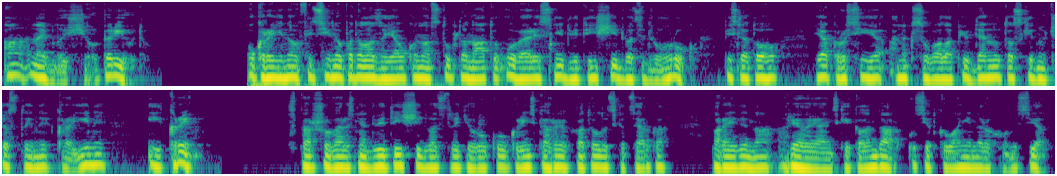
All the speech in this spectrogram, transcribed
а найближчого періоду. Україна офіційно подала заявку на вступ до НАТО у вересні 2022 року, після того, як Росія анексувала південну та східну частини країни і Крим. З 1 вересня 2023 року Українська греко-католицька церква перейде на Григоріанський календар у святкуванні нерухомих свят,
